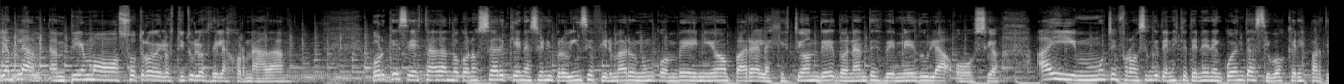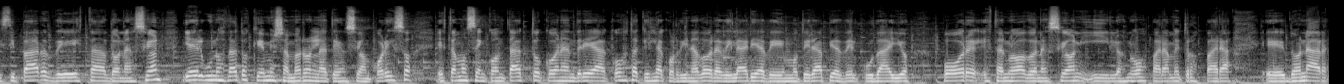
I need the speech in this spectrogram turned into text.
Y ampliemos otro de los títulos de la jornada porque se está dando a conocer que Nación y Provincia firmaron un convenio para la gestión de donantes de médula ósea. Hay mucha información que tenés que tener en cuenta si vos querés participar de esta donación y hay algunos datos que me llamaron la atención. Por eso estamos en contacto con Andrea Acosta, que es la coordinadora del área de hemoterapia del Cudayo, por esta nueva donación y los nuevos parámetros para eh, donar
